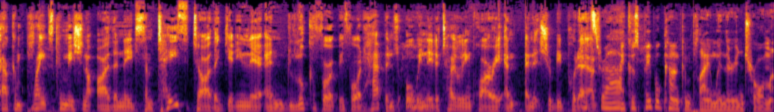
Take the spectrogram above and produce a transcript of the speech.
our complaints commissioner either needs some teeth to either get in there and look for it before it happens, or we need a total inquiry and, and it should be put Mm. That's out. right. Because people can't complain when they're in trauma.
